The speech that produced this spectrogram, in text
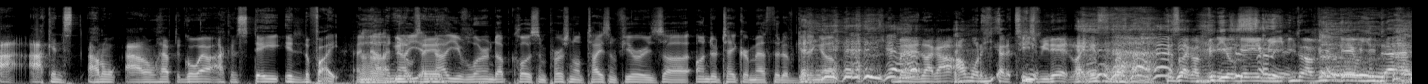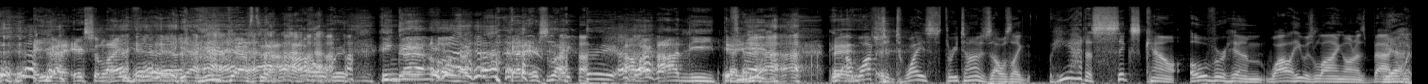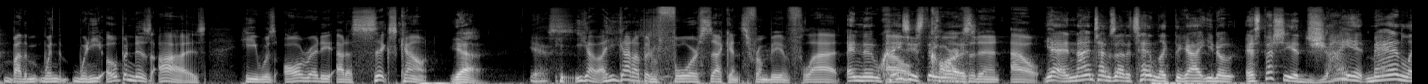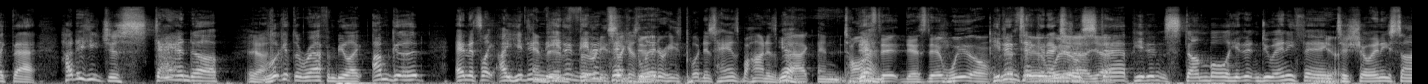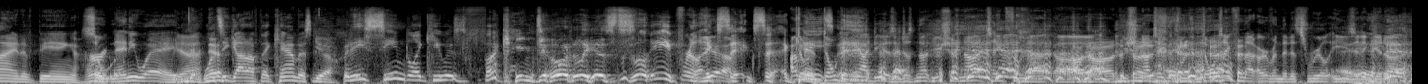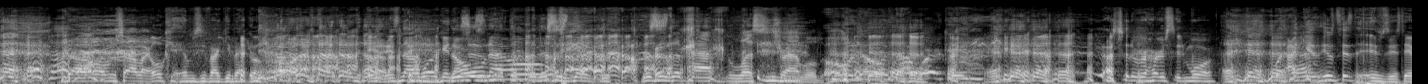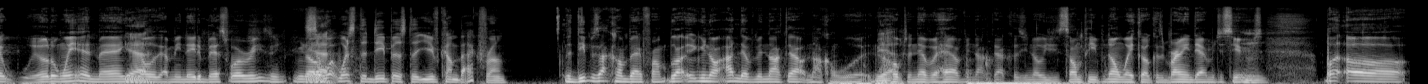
I, I can I don't I don't have to go out. I can stay in the fight. And, now, and, you know you, now you've learned up close and personal Tyson Fury's uh, Undertaker method of getting up. Man, like I, I want, he got to teach me that. Like it's like, it's like a video game. You, you know, a video game when you die and you got an extra life. Yeah, He got to. I hope it- he died. Uh, got an extra life. I'm like, I need that. Yeah, I watched it twice, three times. I was like, he had a six count over him while he was lying on his back. Yeah. When, by the when when he opened his eyes, he was already at a six count. yeah. Yes. He got he got up in four seconds from being flat. And the craziest out, thing car was- accident out. Yeah, and nine times out of ten, like the guy, you know, especially a giant man like that, how did he just stand up, Yeah. look at the ref, and be like, "I'm good"? And it's like I, he didn't. And he then didn't. He 30 didn't take, seconds later, he's putting his hands behind his Yeah. back and That's taunting. that. That's that will. He didn't That's take an extra will. Yeah, yeah. step. He didn't stumble. He didn't do anything Yeah. to show any sign of being hurt So- in any way. Yeah. Once he got off that canvas, Yeah. But he seemed like he was fucking totally asleep for like Yeah. six seconds. I Don't, mean- don't get any ideas. It does not. You should not take from that. Uh, Oh, no, you the- should not take. From, don't take from that, Irvin. That it's real easy to get up. No, I'm trying like, okay, let me see if I get back up. Oh, It's not working. This oh, is not no. the. This is the. This is the path less traveled. Oh no, it's not working. I should have rehearsed it more. But I guess it was just it was just that will to win, man. You Yeah. know, I mean, they the best for a reason. You know, So what, what's the deepest that you've come back from? the deepest I come back from, like, you know, I've never been knocked out. Knock on wood. And I hope to never have been knocked out because you know, you, some people don't wake up because brain damage is serious. Mm-hmm. But uh,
